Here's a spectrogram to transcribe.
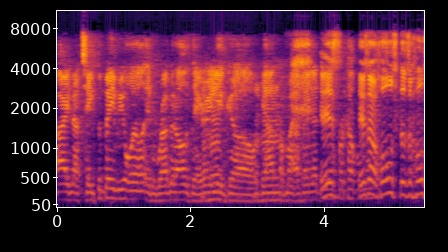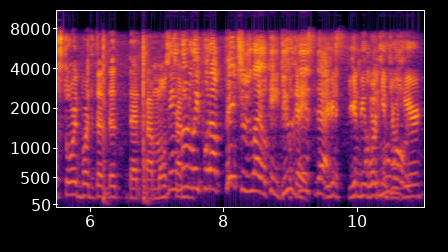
All right, now take the baby oil and rub it all. There Mhm. you go. Mhm. Yeah, okay, I gotta do It for a couple There's a whole there's a whole storyboard that that that, that uh, most They times. literally put up pictures like, okay, do okay, this next. you're gonna you're gonna be Okay, working through over. here.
